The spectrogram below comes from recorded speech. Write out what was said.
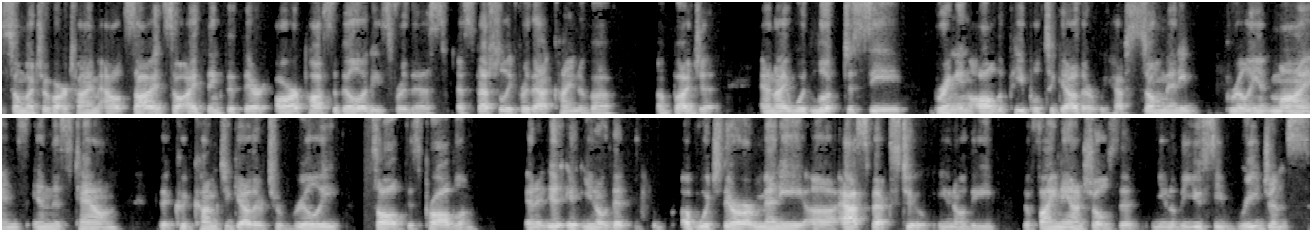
so much of our time outside. So I think that there are possibilities for this, especially for that kind of a, a budget. And I would look to see bringing all the people together. We have so many brilliant minds in this town that could come together to really solve this problem. And it, it, you know that of which there are many uh, aspects to you know the the financials that you know the uc regents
